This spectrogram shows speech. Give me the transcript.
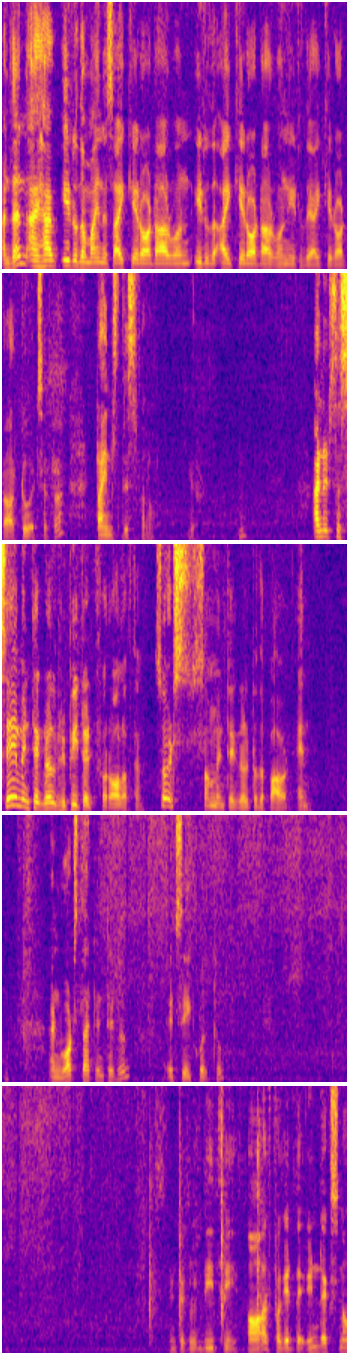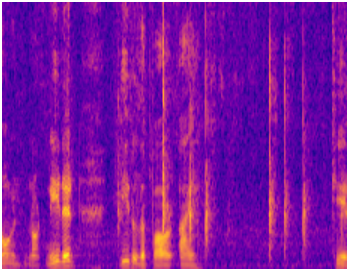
and then I have e to the minus i k dot r 1, e to the i k dot r 1, e to the i k dot r 2 etc. times this fellow here hmm. and it is the same integral repeated for all of them. So, it is some integral to the power n and what is that integral? It is equal to integral d3 r forget the index now not needed e to the power i k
